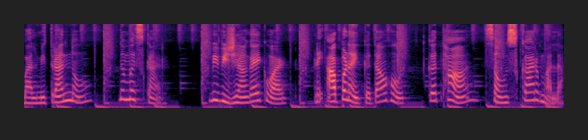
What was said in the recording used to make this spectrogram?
बालमित्रांनो नमस्कार. मी विजया गायकवाड आणि आपण ऐकत आहोत कथा संस्कार मला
